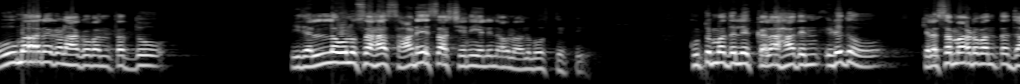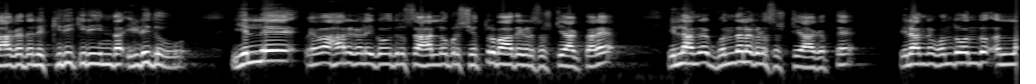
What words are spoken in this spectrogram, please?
ಅವಮಾನಗಳಾಗುವಂಥದ್ದು, ಇದೆಲ್ಲವನ್ನು ಸಹ ಸಾಡೆ ಸಾ ಶನಿಯಲ್ಲಿ ನಾವು ಅನುಭವಿಸ್ತಿರ್ತೀವಿ. ಕುಟುಂಬದಲ್ಲಿ ಕಲಹದಿಂದ ಹಿಡಿದು ಕೆಲಸ ಮಾಡುವಂಥ ಜಾಗದಲ್ಲಿ ಕಿರಿಕಿರಿಯಿಂದ ಹಿಡಿದು ಎಲ್ಲೇ ವ್ಯವಹಾರಗಳಿಗೆ ಹೋದರೂ ಸಹ ಅಲ್ಲೊಬ್ಬರು ಶತ್ರು ಬಾಧೆಗಳು ಸೃಷ್ಟಿಯಾಗ್ತಾರೆ. ಇಲ್ಲಾಂದರೆ ಗೊಂದಲಗಳು ಸೃಷ್ಟಿಯಾಗುತ್ತೆ. ಇಲ್ಲಾಂದರೆ ಒಂದು ಒಂದು ಅಲ್ಲ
